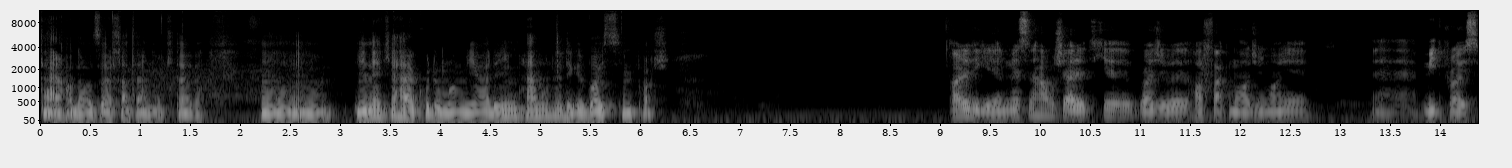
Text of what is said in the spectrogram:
در حال حاضر خطرناک داره. اینه که هر کدوم رو میاریم همونه دیگه بایستیم پاش. آره دیگه مثل همون شرایطی که راجب هافک مهاجم های میت پرایس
